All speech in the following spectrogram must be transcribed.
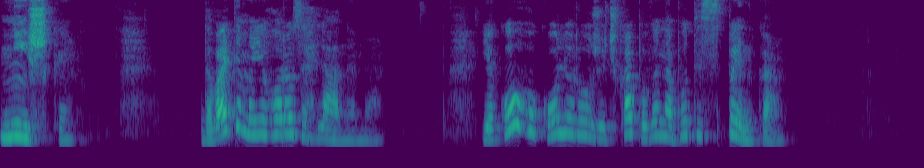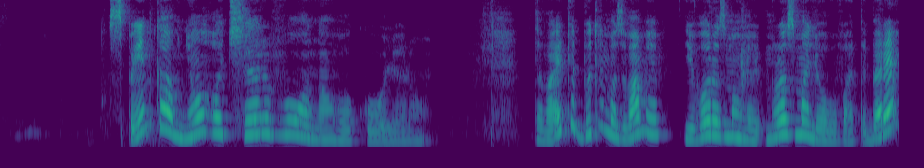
ніжки. Давайте ми його розглянемо. Якого кольору жучка повинна бути спинка? Спинка в нього червоного кольору. Давайте будемо з вами його розмальовувати. Беремо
